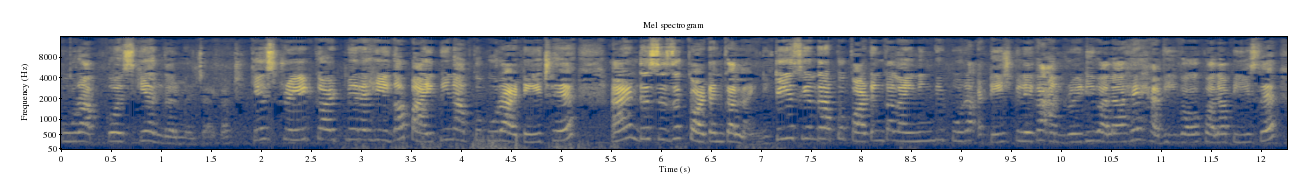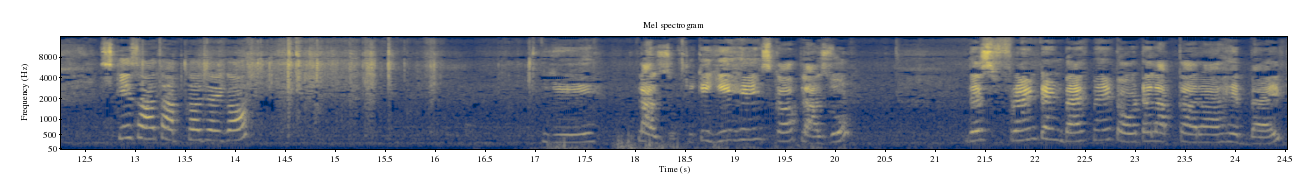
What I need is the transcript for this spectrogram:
पूरा आपको इसके अंदर मिल जाएगा, ठीक है? स्ट्रेट कट में रहेगा पाइपिंग आपको पूरा अटैच है and this is a cotton का लाइनिंग ठीक है? इसके अंदर आपको कॉटन का लाइनिंग भी पूरा अटैच मिलेगा एम्ब्रॉयडरी वाला है हैवी वर्क वाला पीस है। इसके साथ आपका जाएगा ये प्लाजो, ठीक है? ये है इसका palazzo. This front and back में टोटल आपका आ रहा है बेल्ट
